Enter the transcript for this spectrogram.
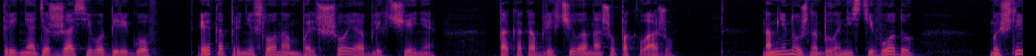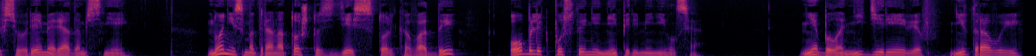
три дня держась его берегов. Это принесло нам большое облегчение, так как облегчило нашу поклажу. Нам не нужно было нести воду, мы шли все время рядом с ней. Но, несмотря на то, что здесь столько воды, облик пустыни не переменился. Не было ни деревьев, ни травы,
